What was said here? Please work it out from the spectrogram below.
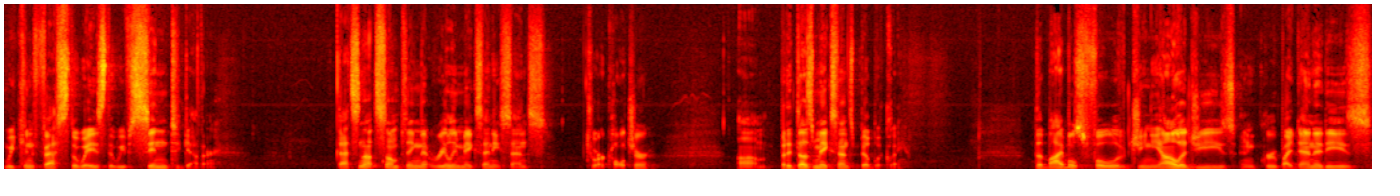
We confess the ways that we've sinned together. That's not something that really makes any sense to our culture, um, but it does make sense biblically. The Bible's full of genealogies and group identities,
